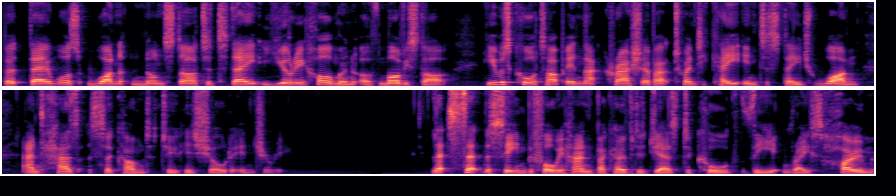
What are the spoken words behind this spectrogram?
but there was one non starter today, Juri Hollmann of Movistar. He was caught up in that crash about 20k into stage 1 and has succumbed to his shoulder injury. Let's set the scene before we hand back over to Jez to call the race home.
